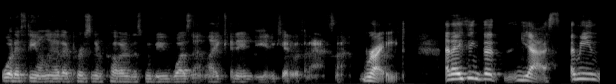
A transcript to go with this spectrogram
what if the only other person of color in this movie wasn't like an Indian kid with an accent? Right. And I think that, yes, I mean,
